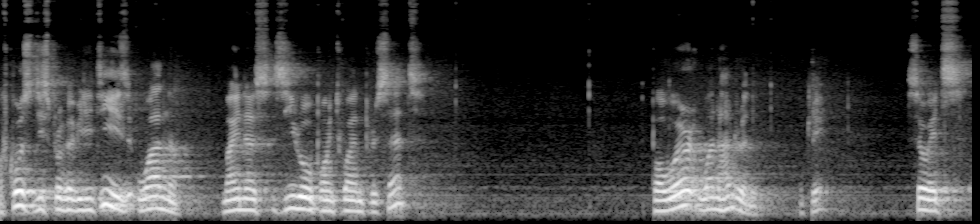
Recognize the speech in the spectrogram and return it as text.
Of course, this probability is 1 minus 0.1 power 100. Okay, so it's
